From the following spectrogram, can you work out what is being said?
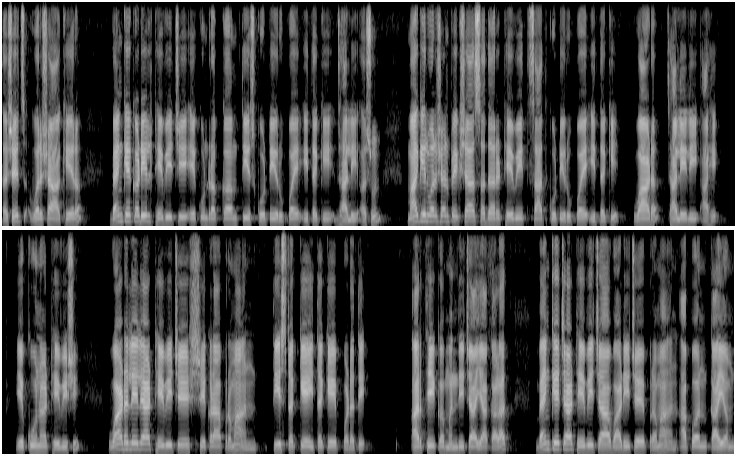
तसेच वर्षाअखेर बँकेकडील ठेवीची एकूण रक्कम तीस कोटी रुपये इतकी झाली असून मागील वर्षांपेक्षा सदर ठेवीत सात कोटी रुपये इतकी वाढ झालेली आहे. एकूण ठेवीशी वाढलेल्या ठेवीचे शेकडा प्रमाण तीस टक्के इतके पडते. आर्थिक मंदीच्या या काळात बँकेच्या ठेवीच्या वाढीचे प्रमाण आपण कायम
